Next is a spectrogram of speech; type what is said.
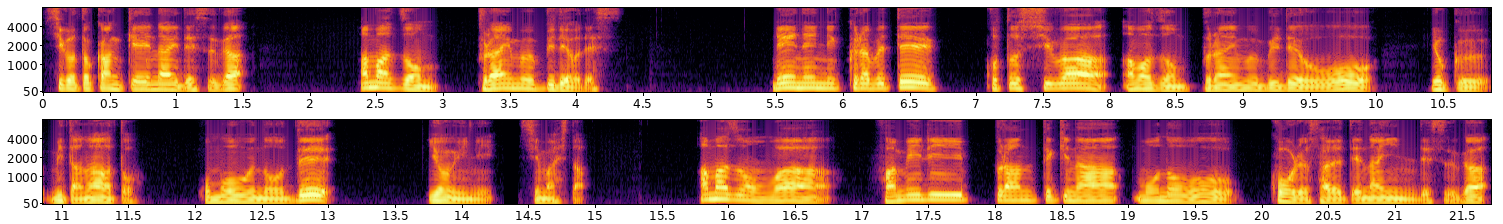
仕事関係ないですが、Amazon プライムビデオです。例年に比べて今年は Amazon プライムビデオをよく見たなぁと思うので4位にしました。アマゾンはファミリープラン的なものを考慮されてないんですが、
